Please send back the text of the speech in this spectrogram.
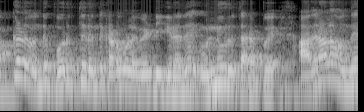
மக்கள் வந்து பொறுத்து இருந்து கடவுளை வேண்டிக்கிறது இன்னொரு தரப்பு. அதனால் வந்து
